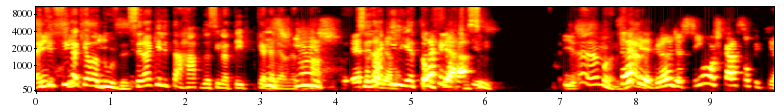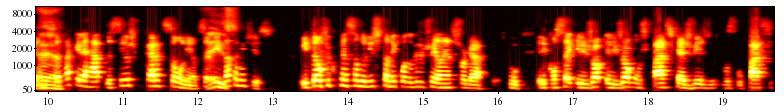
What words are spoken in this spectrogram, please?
é que fica se, aquela dúvida: se, será que ele tá rápido assim na tape porque a isso, galera não é Isso, Será é que ele é tão será forte é assim? Isso. Isso. É, mano. Será que ele é grande assim ou os caras são pequenos? É. Será que ele é rápido assim ou os caras são lentos? É, é exatamente isso. Então eu fico pensando nisso também quando eu vejo o Trey Lance jogar. Tipo, ele consegue, ele joga, ele joga uns passes que às vezes o, o passe.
